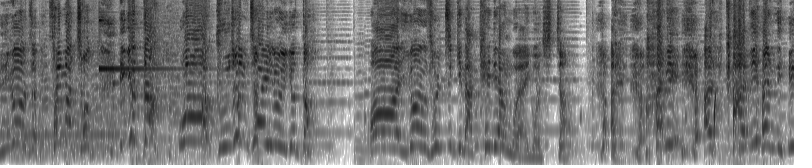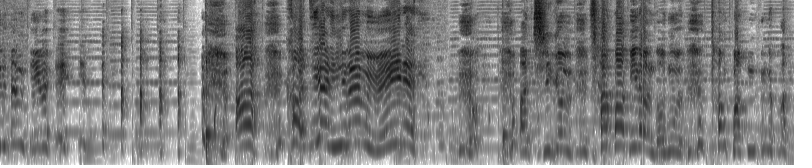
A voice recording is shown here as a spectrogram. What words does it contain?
이거 저, 설마 저 이겼다! 와 9점 차이로 이겼다. 와 이건 솔직히 나 carry한 거야 이거 진짜. 아니 아니 아니 가디안 이름이 왜 이래 아 가디안 이름이 왜 이래? 아 지금 상황이랑 너무 딱 맞는 것 같아.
